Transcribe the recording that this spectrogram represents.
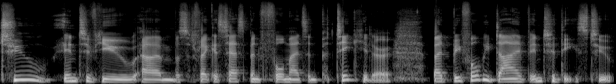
two interview um, sort of like assessment formats in particular. But before we dive into these two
